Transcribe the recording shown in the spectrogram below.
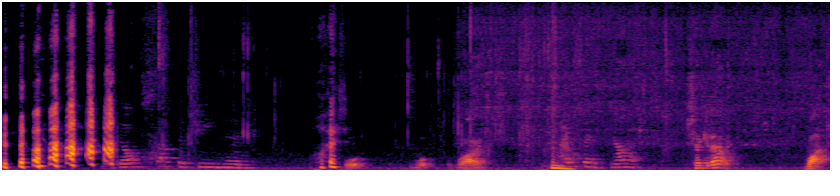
Don't stuff the cheese in. What? Why? I said don't. Check it out. Watch.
